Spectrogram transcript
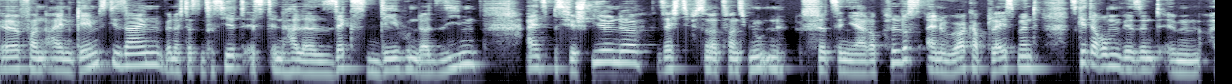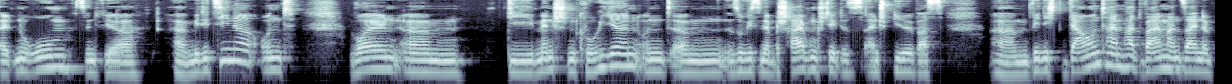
äh, von einem Games Design. Wenn euch das interessiert, ist in Halle 6D107. 1 bis 4 Spielende, 60 bis 120 Minuten, 14 Jahre plus ein Worker Placement. Es geht darum, wir sind im alten Rom, sind wir äh, Mediziner und wollen ähm, die Menschen kurieren und ähm, so wie es in der Beschreibung steht, ist es ein Spiel, was ähm, wenig Downtime hat, weil man seine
